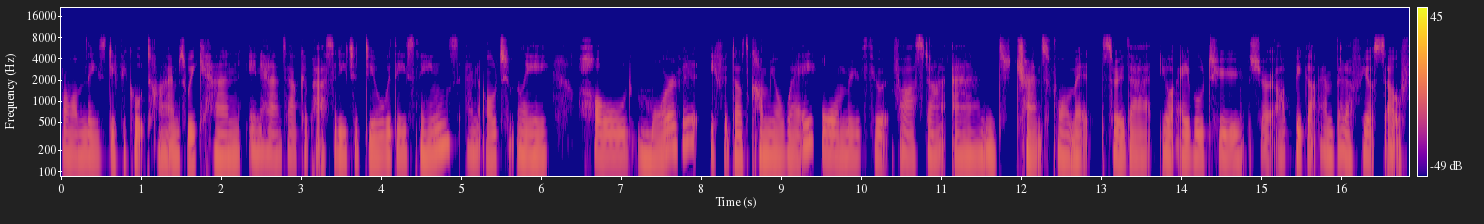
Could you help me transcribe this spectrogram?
from these difficult times. We can enhance our capacity to deal with these things and ultimately hold more of it if it does come your way, or move through it faster and transform it so that you're able to show up bigger and better for yourself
